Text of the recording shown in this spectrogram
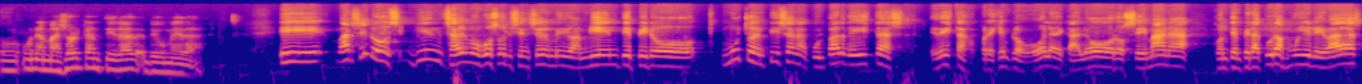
una mayor cantidad de humedad. Eh, Marcelo, bien sabemos vos sos licenciado en medio ambiente, pero muchos empiezan a culpar de estas, de estas, por ejemplo, ola de calor o semana con temperaturas muy elevadas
